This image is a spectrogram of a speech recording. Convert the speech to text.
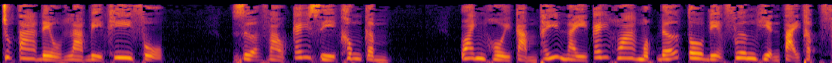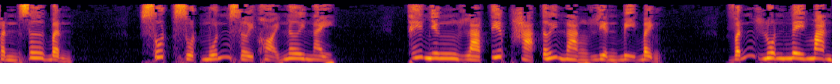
Chúng ta đều là bị khi phụ. Dựa vào cái gì không cầm. Oanh hồi cảm thấy này cái hoa một đỡ tô địa phương hiện tại thập phần dơ bẩn. Sốt ruột muốn rời khỏi nơi này. Thế nhưng là tiếp hạ tới nàng liền bị bệnh. Vẫn luôn mê man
